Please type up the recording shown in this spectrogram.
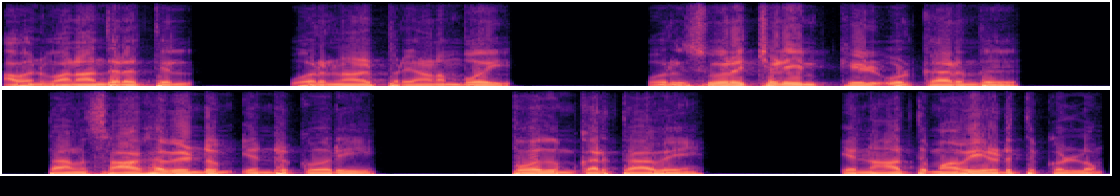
அவன் வனாந்திரத்தில் ஒரு நாள் பிரயாணம் போய் ஒரு சூறைச்செடியின் கீழ் உட்கார்ந்து தான் சாக வேண்டும் என்று கோரி போதும் கர்த்தாவே என் ஆத்மாவை எடுத்துக்கொள்ளும்.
